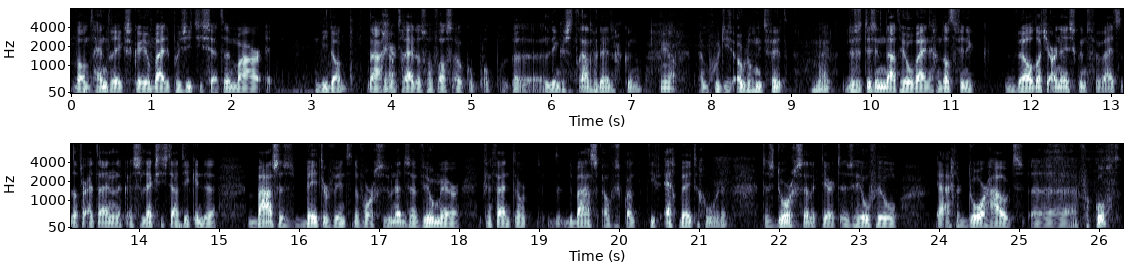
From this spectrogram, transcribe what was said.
want Hendricks kun je op beide posities zetten, maar eh, wie dan? Nou, Geert Rijders zal vast ook op, op uh, linker centraal verdediger kunnen. Ja. En goed, die is ook nog niet fit. Nee. Dus het is inderdaad heel weinig. En dat vind ik wel dat je Arnees kunt verwijten. Dat er uiteindelijk een selectie staat die ik in de basis beter vind dan vorig seizoen. Er zijn veel meer... Ik vind Feyenoord, de, de basis is kwalitatief echt beter geworden. Het is doorgeselecteerd. Er is heel veel ja, eigenlijk door hout uh, verkocht.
